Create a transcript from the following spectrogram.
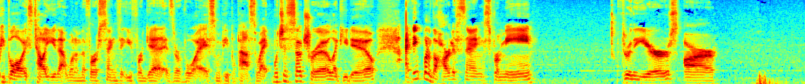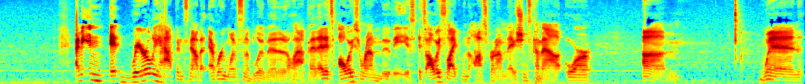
people always tell you that one of the first things that you forget is their voice when people pass away, which is so true. Like you do. I think one of the hardest things for me through the years are I mean, it rarely happens now, but every once in a blue moon it'll happen. And it's always around movies. It's always like when the Oscar nominations come out or um, when,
